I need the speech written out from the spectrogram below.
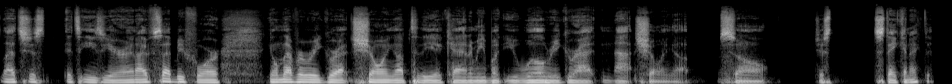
That's just it's easier. And I've said before, you'll never regret showing up to the academy, but you will regret not showing up. Mm-hmm. So just stay connected.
